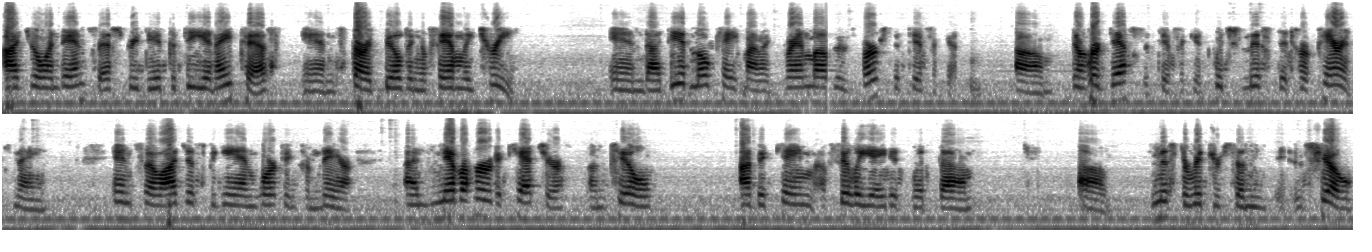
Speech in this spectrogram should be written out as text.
I joined Ancestry, did the DNA test, and start building a family tree. And I did locate my grandmother's birth certificate, um, her death certificate, which listed her parents' name. And so I just began working from there. I never heard a catcher until I became affiliated with um, uh, Mr. Richardson's show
